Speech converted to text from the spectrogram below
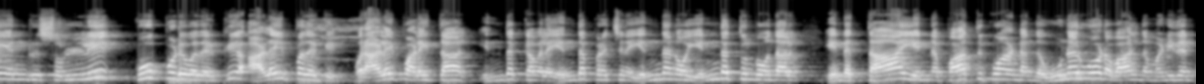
என்று சொல்லி கூப்பிடுவதற்கு அழைப்பதற்கு. ஒரு அழைப்பு அழைத்தால் எந்த கவலை எந்த பிரச்சனை எந்த நோய் எந்த துன்பம் வந்தாலும் என்ற தாய் என்னை பார்த்துக்குவான் அந்த உணர்வோட வாழ்ந்த மனிதன்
